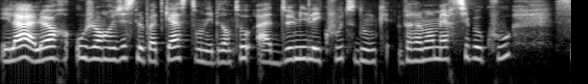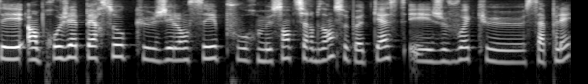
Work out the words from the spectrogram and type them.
Et là, à l'heure où j'enregistre le podcast, on est bientôt à 2000 écoutes. Donc vraiment, merci beaucoup. C'est un projet perso que j'ai lancé pour me sentir bien, ce podcast. Et je vois que ça plaît.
